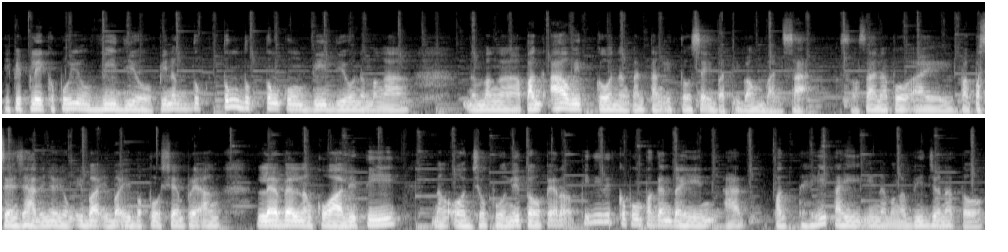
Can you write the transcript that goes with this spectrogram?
ipi-play ko po yung video, pinagduktong-duktong kong video ng mga ng mga pag-awit ko ng kantang ito sa iba't ibang bansa. So sana po ay pagpasensyahan niyo yung iba iba iba po siyempre ang level ng quality ng audio po nito pero pinilit ko pong pagandahin at pagtahi-tahiin ng mga video na to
